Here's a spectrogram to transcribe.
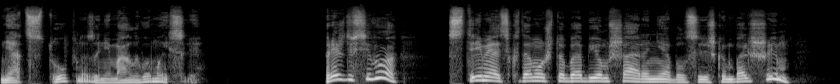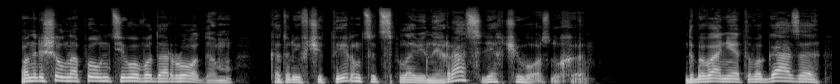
неотступно занимал его мысли. Прежде всего, стремясь к тому, чтобы объем шара не был слишком большим, он решил наполнить его водородом, который в 14,5 раз легче воздуха. Добывание этого газа —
